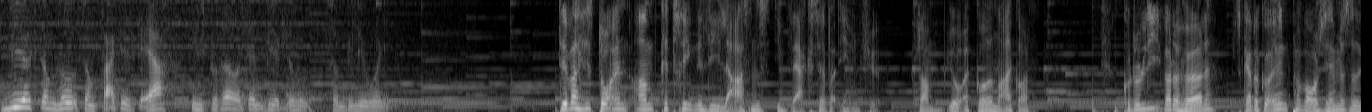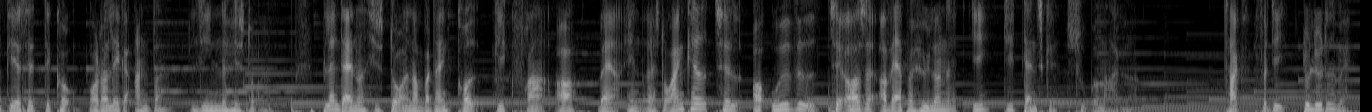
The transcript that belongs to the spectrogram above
virksomhed, som faktisk er inspireret af den virkelighed, som vi lever i. Det var historien om Katrine Lee Larsens iværksættereventyr, som jo er gået meget godt. Kunne du lide, hvad du hørte, skal du gå ind på vores hjemmeside gs1.dk, hvor der ligger andre lignende historier. Blandt andet historien om, hvordan Grød gik fra at være en restaurantkæde til at udvide til også at være på hylderne i de danske supermarkeder. Tak fordi du lyttede med.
